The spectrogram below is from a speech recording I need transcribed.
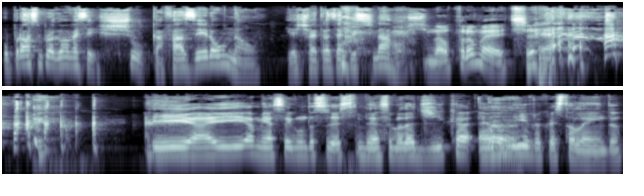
O próximo programa vai ser chuca, fazer ou não. E a gente vai trazer a Cristina Rocha. Não promete. É. E aí, a minha segunda, minha segunda dica é um ah. livro que eu estou lendo.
